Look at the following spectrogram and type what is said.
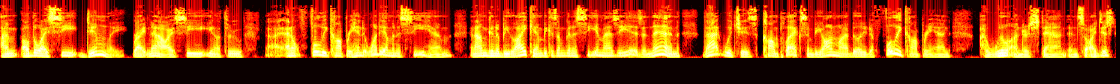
I'm, although I see dimly right now, I see, you know, through, I don't fully comprehend it. One day I'm going to see him and I'm going to be like him because I'm going to see him as he is. And then that which is complex and beyond my ability to fully comprehend, I will understand. And so I just,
